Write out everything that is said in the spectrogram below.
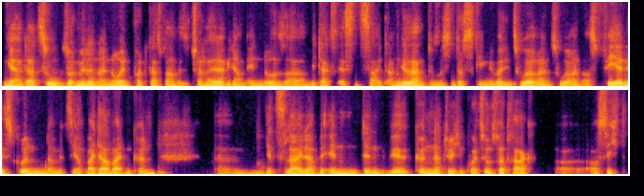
Ja, dazu sollten wir dann einen neuen Podcast machen. Wir sind schon leider wieder am Ende unserer Mittagsessenszeit angelangt und müssen das gegenüber den Zuhörerinnen und Zuhörern aus Fairness gründen, damit sie auch weiterarbeiten können. Ähm, jetzt leider beenden, denn wir können natürlich einen Koalitionsvertrag äh, aus Sicht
